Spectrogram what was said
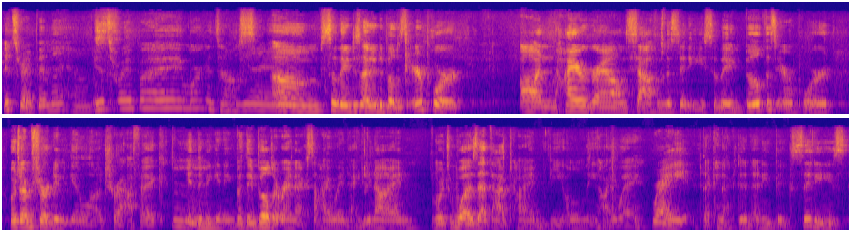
it's right by my house. It's right by Morgan's house. Yeah. Um, so they decided to build this airport on higher ground south of the city. So they built this airport, which I'm sure didn't get a lot of traffic in the Mm. beginning, but they built it right next to Highway 99, which was at that time the only highway right. that connected any big cities.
